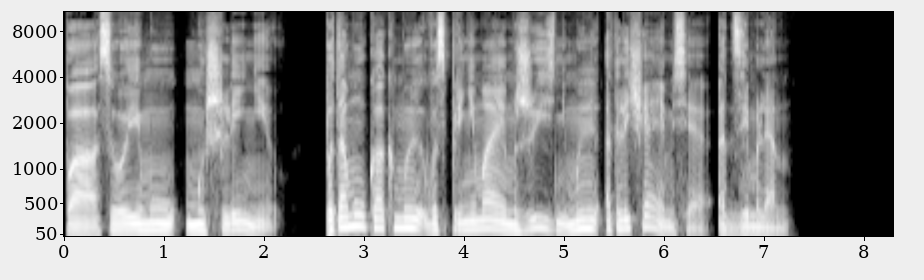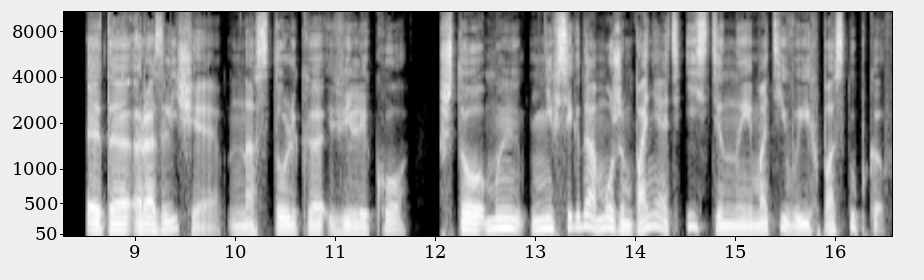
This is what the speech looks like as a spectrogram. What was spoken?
по своему мышлению, Потому как мы воспринимаем жизнь, мы отличаемся от землян. Это различие настолько велико, что мы не всегда можем понять истинные мотивы их поступков,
